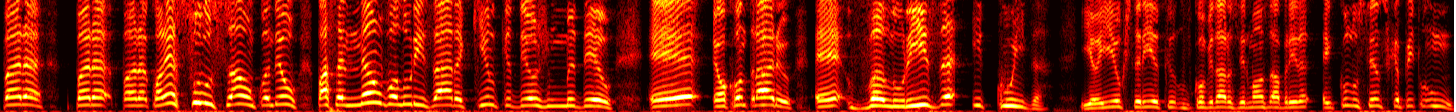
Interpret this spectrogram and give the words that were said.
para para, para, qual é a solução quando eu passo a não valorizar aquilo que Deus me deu? É, é ao contrário, é valoriza e cuida. E aí eu gostaria de convidar os irmãos a abrir em Colossenses capítulo 1.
